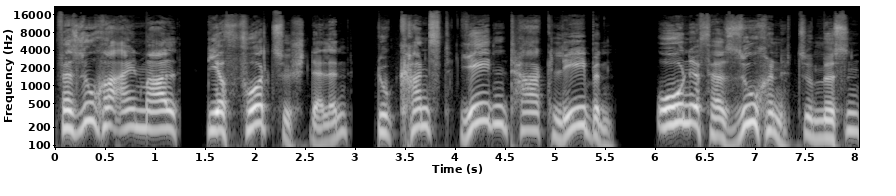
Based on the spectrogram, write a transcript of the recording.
Versuche einmal dir vorzustellen, du kannst jeden Tag leben, ohne versuchen zu müssen,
